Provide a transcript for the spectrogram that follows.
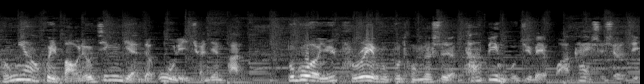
同样会保留经典的物理全键盘。不过与 Preve 不同的是，它并不具备滑盖式设计。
